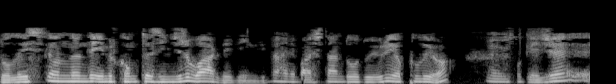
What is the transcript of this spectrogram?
Dolayısıyla onların da emir komuta zinciri var dediğin gibi. Hani baştan da o duyuru yapılıyor. Evet. Bu gece e,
